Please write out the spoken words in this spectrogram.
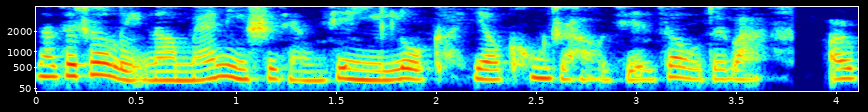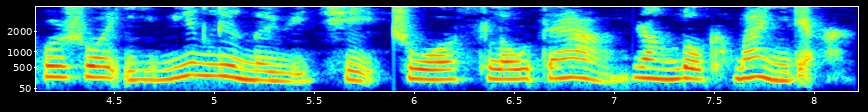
那在这里呢，Many 是想建议 Look 要控制好节奏，对吧？而不是说以命令的语气说 slow down，让 Look 慢一点儿。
